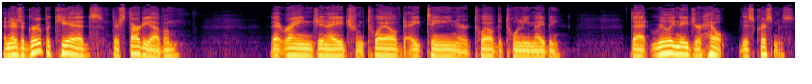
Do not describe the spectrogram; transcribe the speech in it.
And there's a group of kids, there's 30 of them, that range in age from 12 to 18 or 12 to 20 maybe, that really need your help this Christmas.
